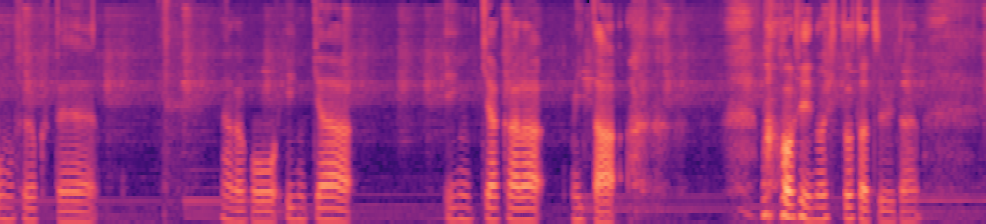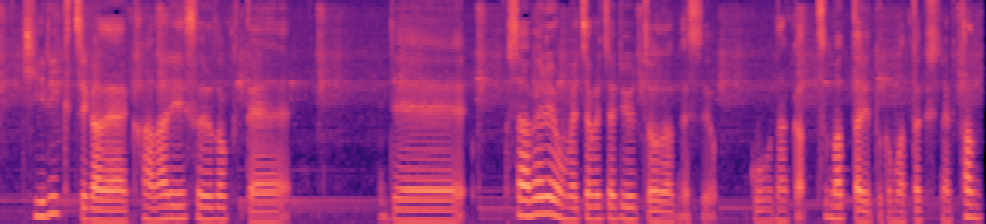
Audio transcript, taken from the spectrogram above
面白くてなんかこう陰キャ陰キャから見た 周りの人たちみたいな切り口がねかなり鋭くてで喋りもめちゃめちゃ流暢なんですよ。こうなんか詰まったりとか全くしなく淡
